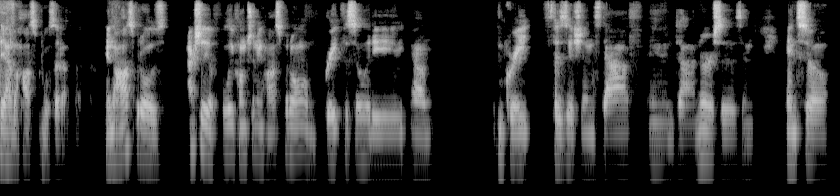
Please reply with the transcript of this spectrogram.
they have a hospital set up. And the hospital is actually a fully functioning hospital, great facility, um, great physician staff and uh, nurses, and and so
